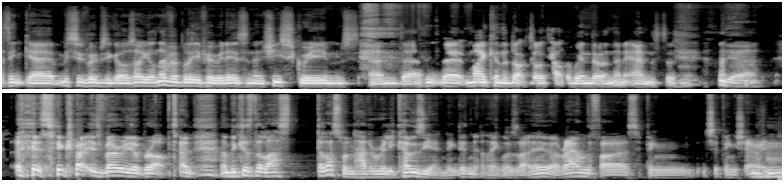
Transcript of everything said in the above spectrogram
I think uh, Mrs. Wibbsey goes, "Oh, you'll never believe who it is," and then she screams, and uh, the Mike and the doctor look out the window, and then it ends, doesn't it? yeah, it's it's very abrupt, and and because the last the last one had a really cozy ending, didn't it? I think it was like oh, around the fire, sipping sipping sherry, mm-hmm.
